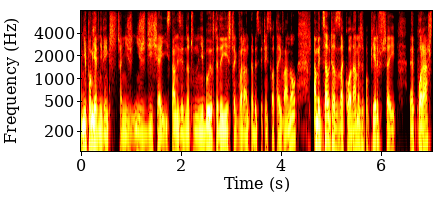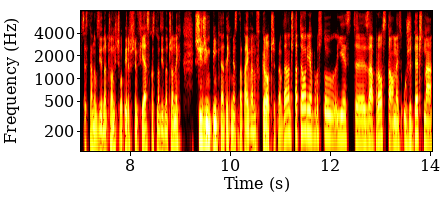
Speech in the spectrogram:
niepomiernie większa niż, niż dzisiaj i Stany Zjednoczone nie były wtedy jeszcze gwarantem bezpieczeństwa Tajwanu, a my cały czas zakładamy, że po pierwszej e, porażce Stanów Zjednoczonych, czy po pierwszym fiasku Stanów Zjednoczonych Xi Jinping natychmiast na Tajwan wkroczy, prawda? Znaczy ta teoria po prostu jest e, za prosta, ona jest użyteczna,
